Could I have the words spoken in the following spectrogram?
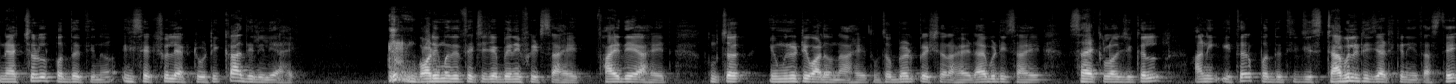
नॅचरल पद्धतीनं ही सेक्शुअल ॲक्टिव्हिटी का दिलेली आहे? बॉडीमध्ये त्याचे जे बेनिफिट्स आहेत फायदे आहेत तुमचं इम्युनिटी वाढवणं आहे तुमचं ब्लड प्रेशर आहे डायबिटीस आहे सायकोलॉजिकल आणि इतर पद्धतीची जी स्टॅबिलिटी ज्या ठिकाणी येत असते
